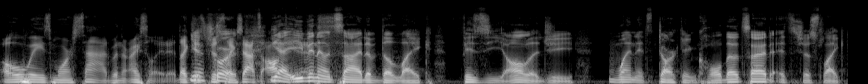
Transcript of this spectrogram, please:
always more sad when they're isolated. Like Yeah, it's just like that's obvious. Yeah, even outside of the like physiology, when it's dark and cold outside, it's just like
